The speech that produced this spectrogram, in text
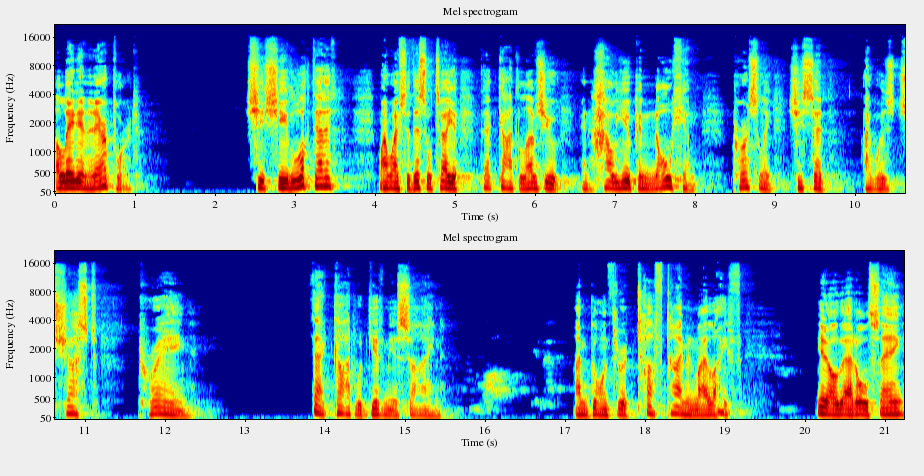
a lady in an airport. She, she looked at it my wife said, This will tell you that God loves you and how you can know Him personally. She said, I was just praying that God would give me a sign. I'm going through a tough time in my life. You know that old saying,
